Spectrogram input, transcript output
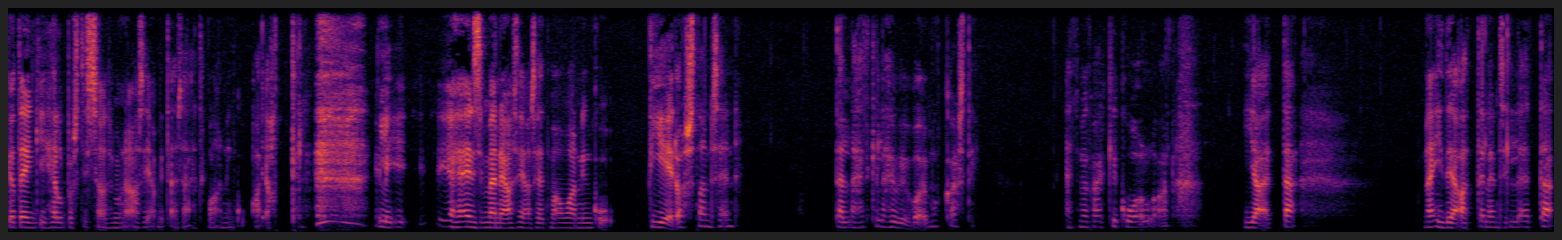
jotenkin helposti se on sellainen asia, mitä sä et vaan niin kuin ajattele. Eli ensimmäinen asia on se, että mä vaan niin kuin tiedostan sen tällä hetkellä hyvin voimakkaasti, että me kaikki kuollaan. Ja että mä itse ajattelen silleen, että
